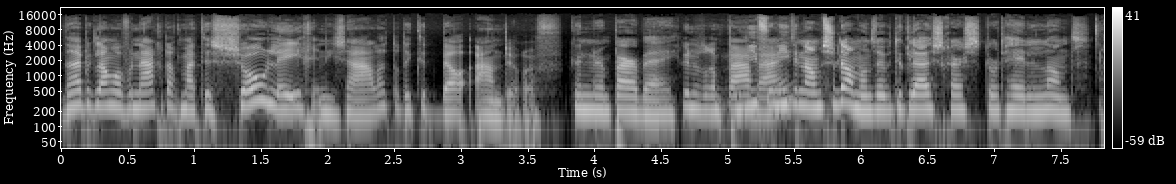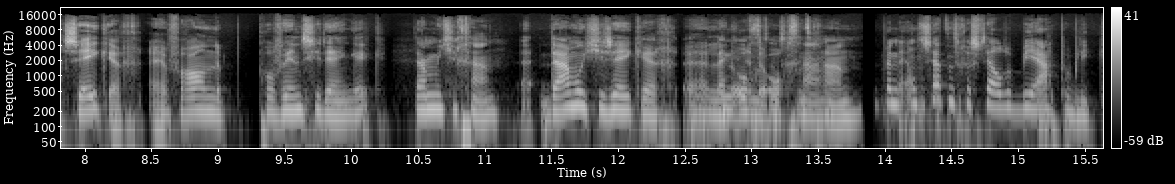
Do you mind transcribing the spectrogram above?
daar heb ik lang over nagedacht. Maar het is zo leeg in die zalen dat ik het wel aandurf. Kunnen er een paar bij? Kunnen er een paar Liever bij? niet in Amsterdam, want we hebben natuurlijk luisteraars door het hele land. Zeker. Eh, vooral in de provincie, denk ik. Daar moet je gaan. Eh, daar moet je zeker eh, lekker in de ochtend, ochtend gaan. gaan. Ik ben ontzettend gesteld op bejaard publiek.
